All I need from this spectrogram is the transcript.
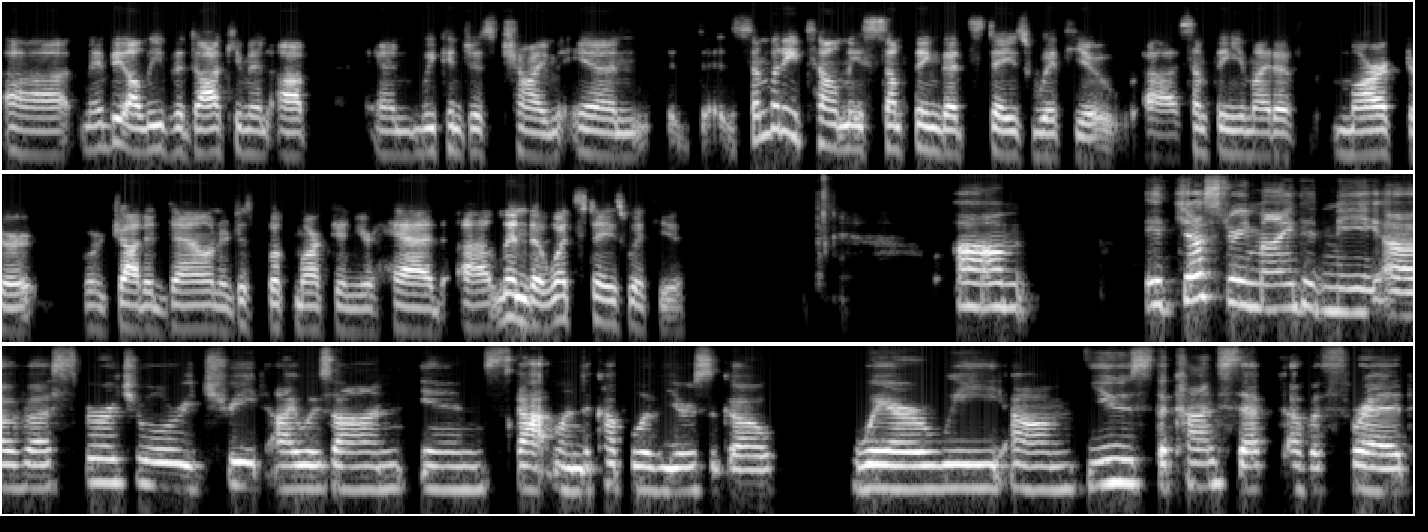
uh, maybe I'll leave the document up and we can just chime in. Somebody tell me something that stays with you, uh, something you might have marked or, or jotted down or just bookmarked in your head. Uh, Linda, what stays with you? Um, it just reminded me of a spiritual retreat I was on in Scotland a couple of years ago. Where we um, use the concept of a thread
